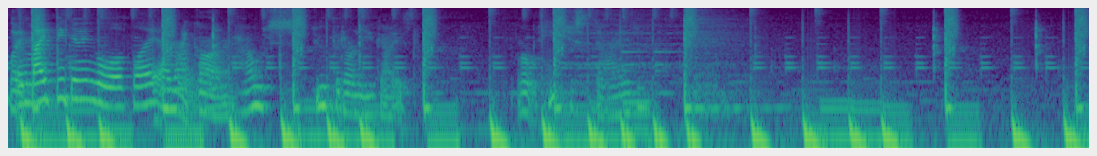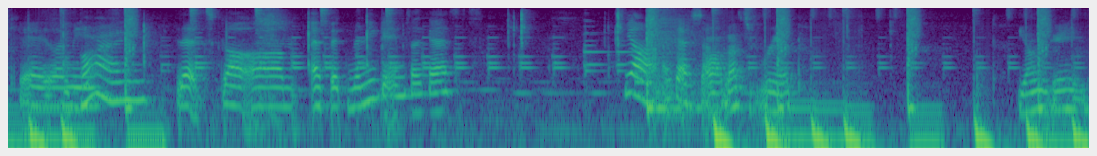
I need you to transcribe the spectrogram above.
we might be doing a role play. Oh my god, know. how stupid are you guys? Oh, he just died. Okay, let me Bye. let's go um epic mini games I guess. Yeah, I guess so. Oh, that's rip. Young game.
